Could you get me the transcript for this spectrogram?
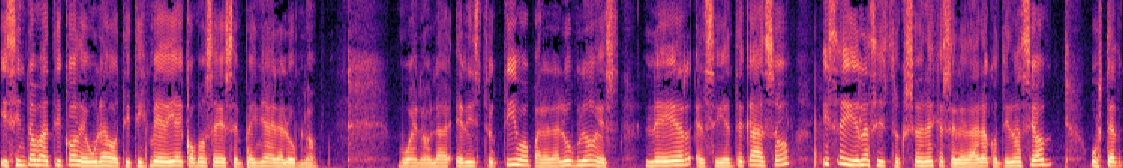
y sintomático de una otitis media y cómo se desempeña el alumno. Bueno, el instructivo para el alumno es leer el siguiente caso y seguir las instrucciones que se le dan a continuación. Usted,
